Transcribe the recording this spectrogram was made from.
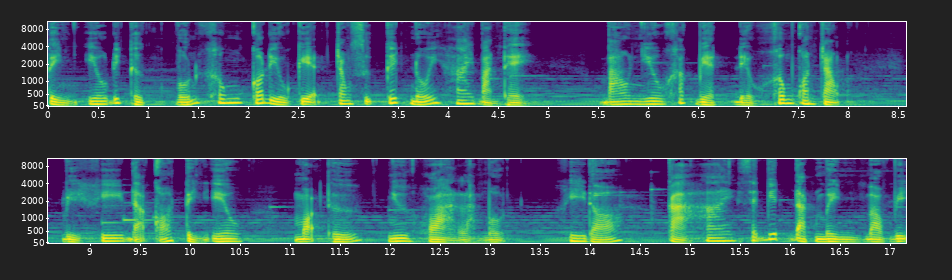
tình yêu đích thực vốn không có điều kiện trong sự kết nối hai bản thể. Bao nhiêu khác biệt đều không quan trọng. Vì khi đã có tình yêu, mọi thứ như hòa làm một. Khi đó, cả hai sẽ biết đặt mình vào vị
